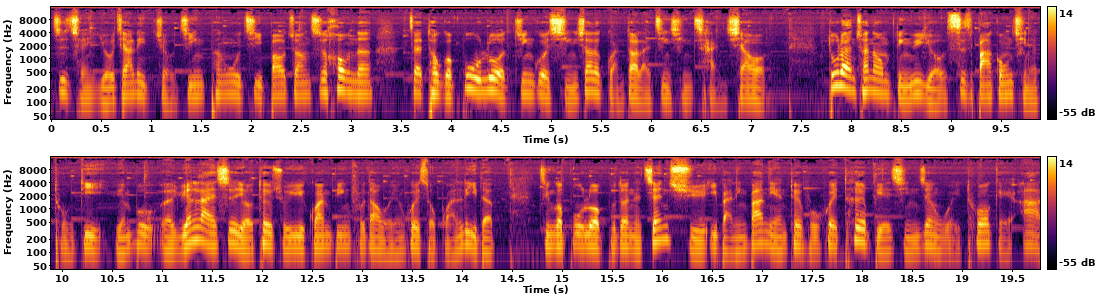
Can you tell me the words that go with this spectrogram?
制成尤加利酒精喷雾剂包装之后呢，再透过部落经过行销的管道来进行产销哦。都兰传统领域有四十八公顷的土地，原部呃原来是由退出役官兵辅导委员会所管理的。经过部落不断的争取，一百零八年退普会特别行政委托给阿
